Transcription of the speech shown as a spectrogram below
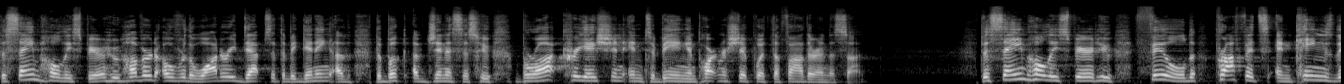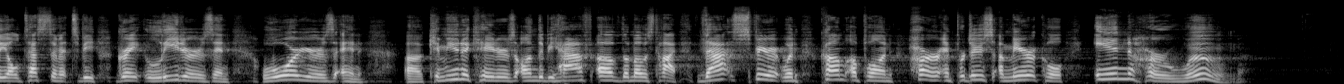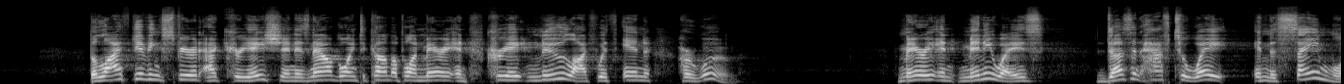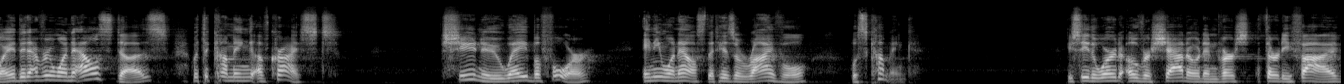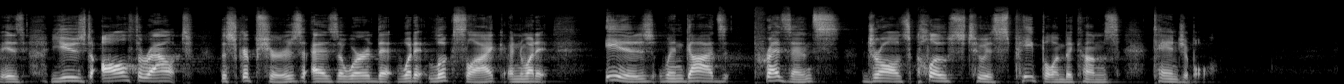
The same Holy Spirit who hovered over the watery depths at the beginning of the book of Genesis, who brought creation into being in partnership with the Father and the Son. The same Holy Spirit who filled prophets and kings of the Old Testament to be great leaders and warriors and uh, communicators on the behalf of the Most High. That Spirit would come upon her and produce a miracle in her womb. The life giving spirit at creation is now going to come upon Mary and create new life within her womb. Mary, in many ways, doesn't have to wait in the same way that everyone else does with the coming of Christ. She knew way before anyone else that his arrival was coming. You see, the word overshadowed in verse 35 is used all throughout the scriptures as a word that what it looks like and what it is when God's presence draws close to his people and becomes tangible.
